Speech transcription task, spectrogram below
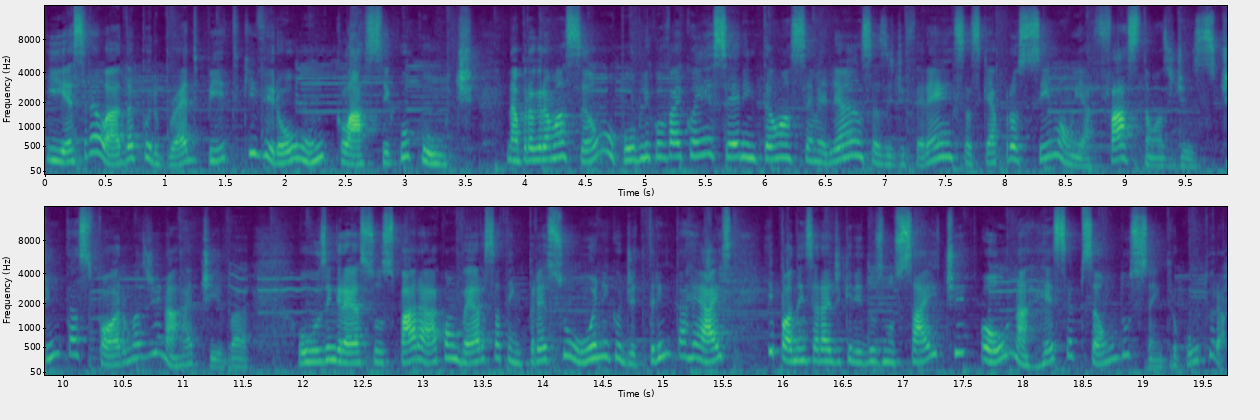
e estrelada por Brad Pitt, que virou um clássico cult. Na programação, o público vai conhecer então as semelhanças e diferenças que aproximam e afastam as distintas formas de narrativa. Os ingressos para a conversa têm preço único de 30 reais e podem ser adquiridos no site ou na recepção do Centro Cultural.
